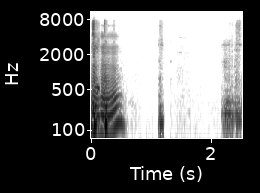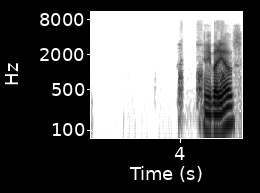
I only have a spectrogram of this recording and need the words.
Mm-hmm. Anybody else?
